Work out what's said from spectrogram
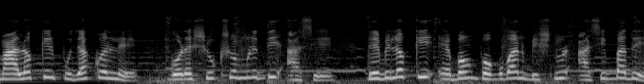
মা লক্ষ্মীর পূজা করলে গড়ে সুখ সমৃদ্ধি আসে। দেবী লক্ষ্মী এবং ভগবান বিষ্ণুর আশীর্বাদে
